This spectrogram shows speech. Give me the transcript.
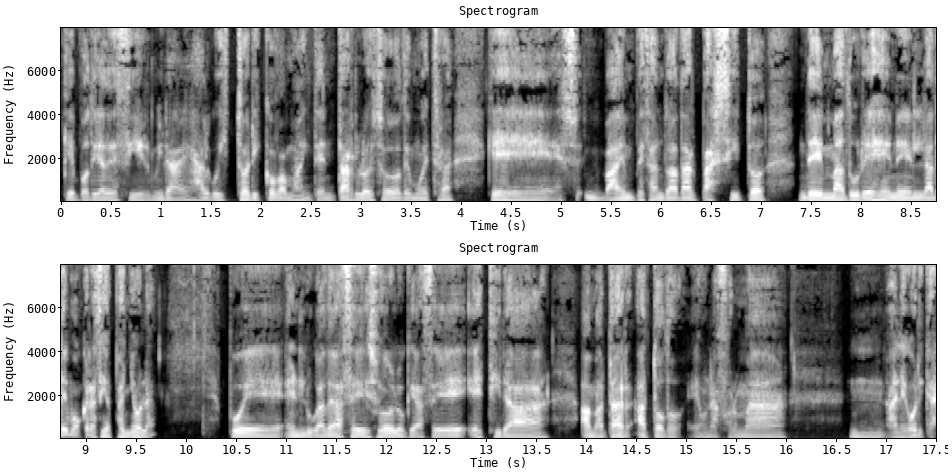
que podría decir, mira, es algo histórico, vamos a intentarlo, eso demuestra que va empezando a dar pasitos de madurez en la democracia española, pues en lugar de hacer eso, lo que hace es tirar a matar a todo. Es una forma mm, alegórica,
